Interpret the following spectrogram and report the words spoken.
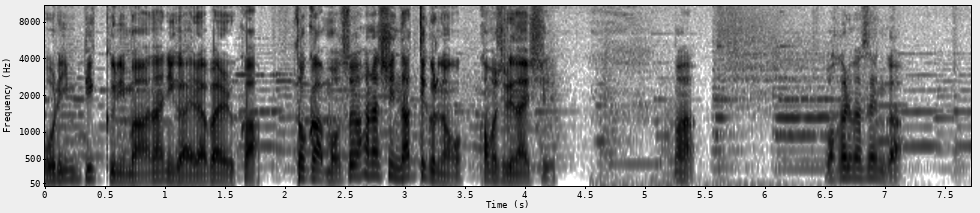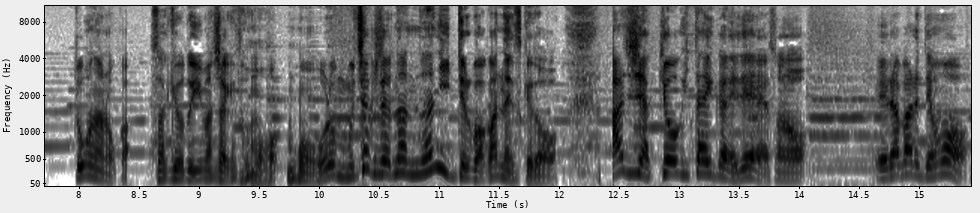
オリンピックにまあ何が選ばれるかとかもうそういう話になってくるのかもしれないしまあ分かりませんがどうなのか。先ほど言いましたけどももう俺もむちゃくちゃ何言ってるか分かんないですけどアジア競技大会でその選ばれても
